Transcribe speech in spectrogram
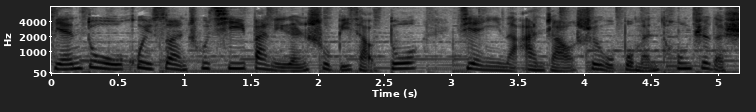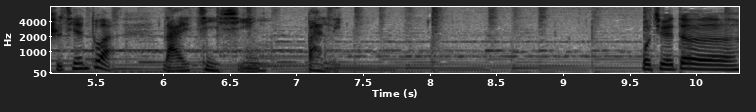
年度汇算初期办理人数比较多，建议呢按照税务部门通知的时间段来进行办理。我觉得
